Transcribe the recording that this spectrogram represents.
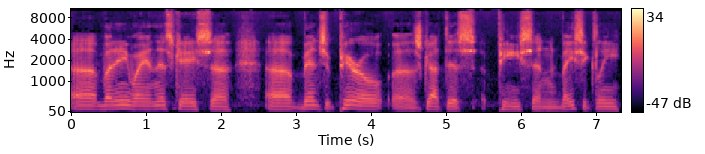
Uh, but anyway, in this case, uh, uh, Ben Shapiro uh, has got this piece, and basically,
